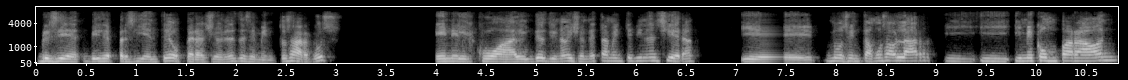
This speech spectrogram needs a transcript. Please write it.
vicepresidente de operaciones de Cementos Argos, en el cual desde una visión netamente financiera eh, nos sentamos a hablar y, y me comparaban,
